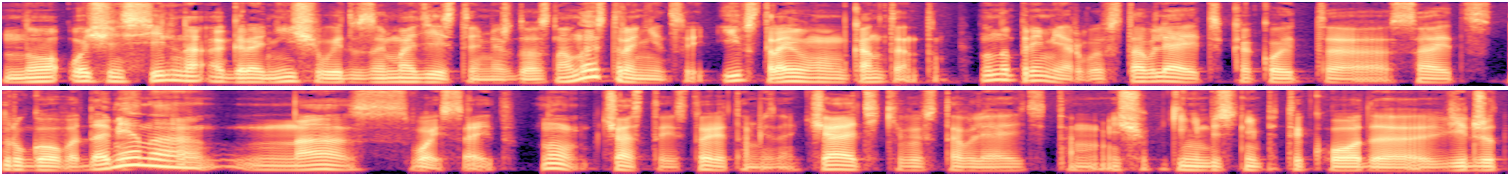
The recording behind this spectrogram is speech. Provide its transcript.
но очень сильно ограничивает взаимодействие между основной страницей и встраиваемым контентом. Ну, например, вы вставляете какой-то сайт с другого домена на свой сайт. Ну, частая история, там, не знаю, чатики вы вставляете, там еще какие-нибудь сниппеты кода, виджет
